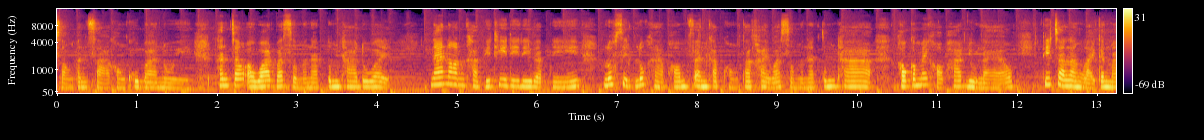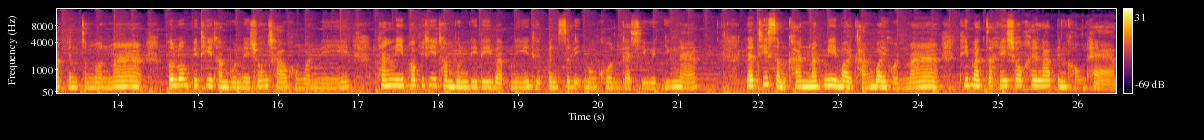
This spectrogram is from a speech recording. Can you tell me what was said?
12 พรรษาของครูบาหนุยท่านเจ้าอาวาสวัดสมณัตตุ้มท่าด้วย แน่นอนค่ะพิธีดีๆ แบบนี้ ลูกศิษย์ลูกหาพร้อมแฟนคลับของตาไข่วัดสมณัตตุ้มท่า เขาก็ไม่ขอพลาดอยู่แล้ว ที่จะหลั่งไหลกันมาเป็นจำนวนมาก เพื่อร่วมพิธีทำบุญในช่วงเช้าของวันนี้ ทั้งนี้เพราะพิธีทำบุญดีๆ แบบนี้ถือเป็นสิริมงคลแก่ชีวิตยิ่งนัก และที่สำคัญมักมีบ่อยครั้งบ่อยหนมาก ที่มักจะให้โชคให้ลาบเป็นของแถม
